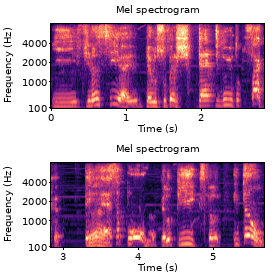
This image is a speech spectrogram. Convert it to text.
e financia pelo superchat do YouTube, saca? Tem Ah. essa porra, pelo Pix, pelo. Então,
